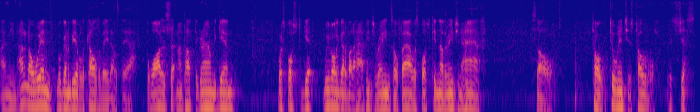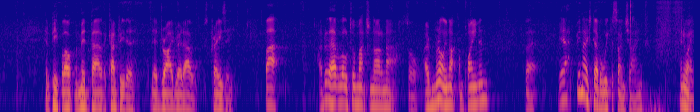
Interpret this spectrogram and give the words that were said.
I mean, I don't know when we're gonna be able to cultivate out there. The water's sitting on top of the ground again. We're supposed to get, we've only got about a half inch of rain so far. We're supposed to get another inch and a half. So, to, two inches total. It's just, and people out in the mid part of the country, they're, they're dried right out. It's crazy. But I'd rather have a little too much than not enough. So I'm really not complaining. But yeah, be nice to have a week of sunshine. Anyway,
